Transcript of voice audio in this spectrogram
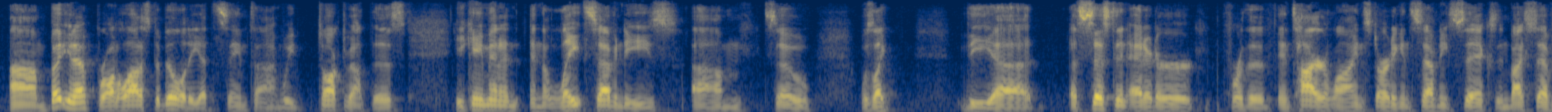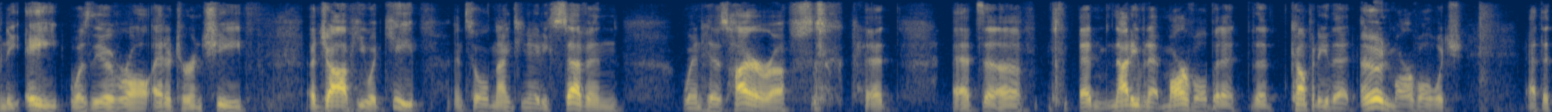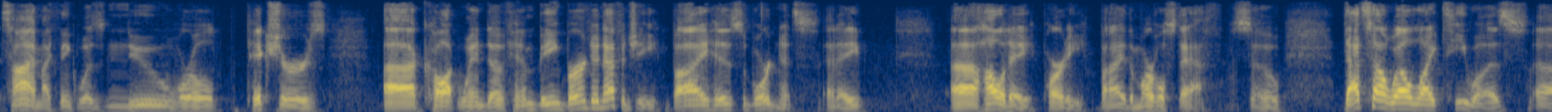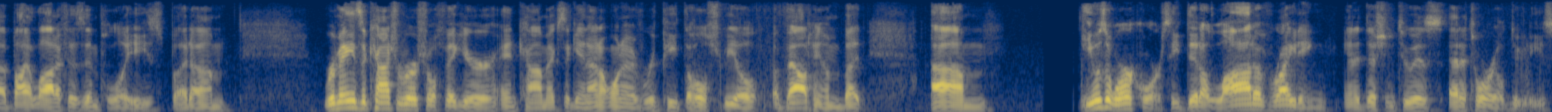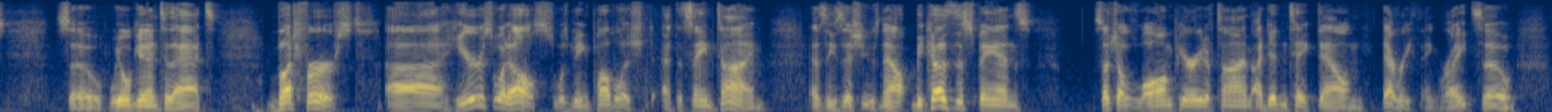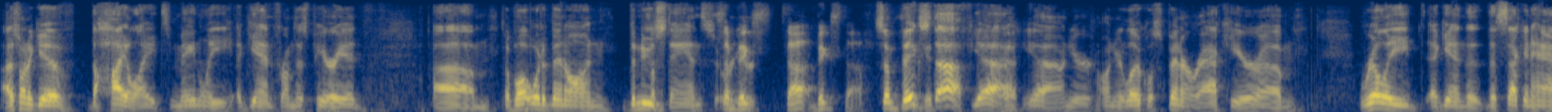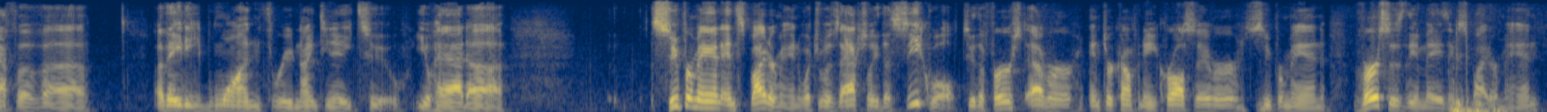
Um, but you know, brought a lot of stability at the same time. We talked about this. He came in in, in the late '70s, um, so was like the uh, assistant editor for the entire line starting in 76 and by 78 was the overall editor in chief a job he would keep until 1987 when his higher ups at at uh, at not even at Marvel but at the company that owned Marvel which at the time I think was New World Pictures uh, caught wind of him being burned in effigy by his subordinates at a uh, holiday party by the Marvel staff. So that's how well liked he was uh, by a lot of his employees. But um, remains a controversial figure in comics. Again, I don't want to repeat the whole spiel about him, but um, he was a workhorse. He did a lot of writing in addition to his editorial duties. So we'll get into that. But first, uh, here's what else was being published at the same time as these issues. Now, because this spans such a long period of time, I didn't take down everything, right? So I just want to give the highlights, mainly again from this period, um, of what would have been on the newsstands. Some, some big stuff. Big stuff. Some big some stuff. Yeah, yeah, yeah, On your on your local spinner rack here. Um, really, again, the the second half of uh, of '81 through 1982, you had. Uh, Superman and Spider Man, which was actually the sequel to the first ever intercompany crossover, mm-hmm. Superman versus the Amazing Spider Man.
